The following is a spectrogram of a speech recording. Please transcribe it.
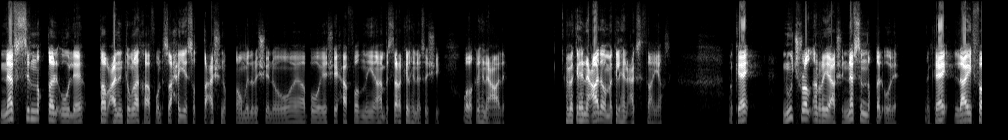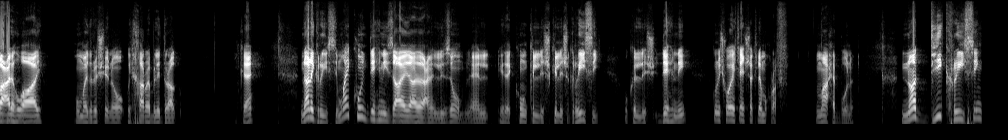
نفس النقطة الأولى طبعا أنتم لا تخافون صح هي 16 نقطة وما أدري شنو. يا أبوي شيء حفظني إياها بس ترى كلهن نفس الشيء. والله كلهن عادة. أما كلهن عادة وما كلهن عكس الثانيات. أوكي؟ neutral in reaction نفس النقطة الأولى. أوكي؟ لا يتفاعل هواي وما أدري شنو ويخرب ال drug أوكي؟ non greasy ما يكون دهني زايد عن اللزوم لأن إذا يكون كلش كلش greasy وكلش دهني يكون شويتين شكله مقرف. ما يحبونه not degreasing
